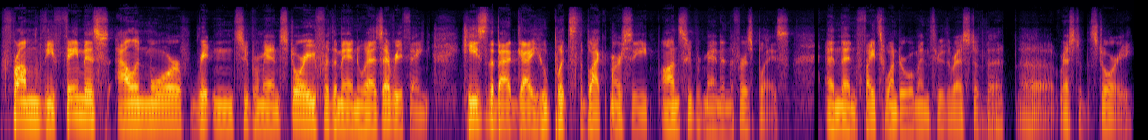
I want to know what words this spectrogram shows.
from the famous alan moore written superman story for the man who has everything he's the bad guy who puts the black mercy on superman in the first place and then fights wonder woman through the rest of the uh, rest of the story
